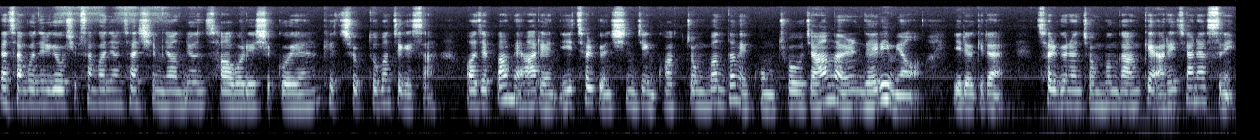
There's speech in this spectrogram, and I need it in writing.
연산군 1교 53관 연산 10년 윤 4월 29일 개축 두 번째 기사 어젯밤에 아랜 이철균, 신진, 곽종번 등의 공초장을 내리며 이르기를 철규는 정분과 함께 아뢰지 않았으니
